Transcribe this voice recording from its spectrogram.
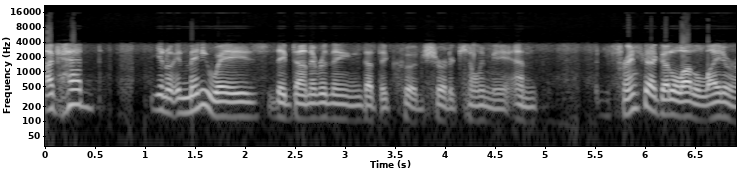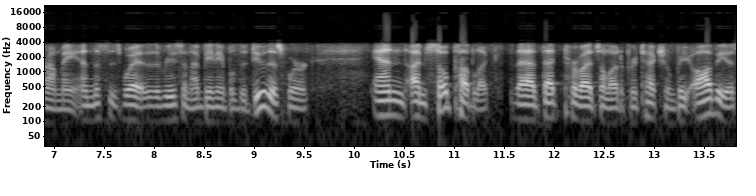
I've had, you know, in many ways, they've done everything that they could short of killing me, and frankly, I got a lot of light around me, and this is where the reason I've been able to do this work. And I'm so public that that provides a lot of protection. It'll be obvious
